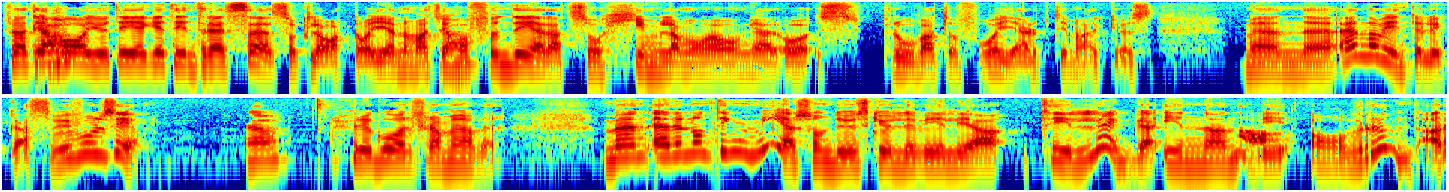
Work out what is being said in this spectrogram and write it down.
För att jag ja. har ju ett eget intresse såklart då genom att jag ja. har funderat så himla många gånger och provat att få hjälp till Marcus. Men eh, än har vi inte lyckats så vi får se ja. hur det går framöver. Men är det någonting mer som du skulle vilja tillägga innan ja. vi avrundar?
